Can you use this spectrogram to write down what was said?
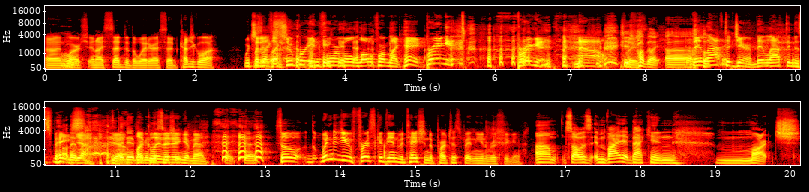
uh, in Ooh. March, and I said to the waiter, I said, "Kajigwa," which but is like like- super informal, low form, like, hey, bring it. Bring it now. She's probably like, uh. They laughed at Jerem. They laughed in his face. they yeah, laughed. They yeah. did bring Luckily, the they didn't get mad. So, th- when did you first get the invitation to participate in the university games? Um, so I was invited back in March.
